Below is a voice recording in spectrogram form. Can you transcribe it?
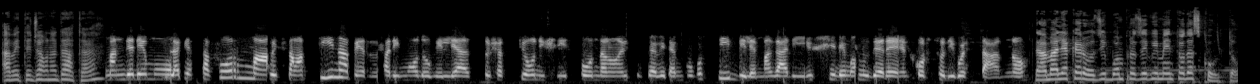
Avete già una data? Manderemo la piattaforma questa mattina per fare in modo che le associazioni ci rispondano nel più breve tempo possibile e magari riusciremo a chiudere nel corso di quest'anno. Da Amalia Carosi, buon proseguimento d'ascolto.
